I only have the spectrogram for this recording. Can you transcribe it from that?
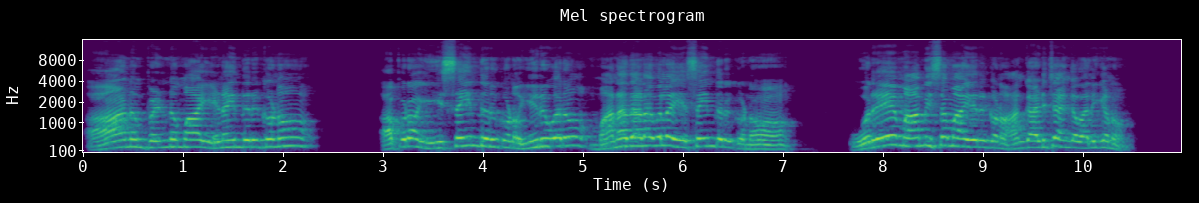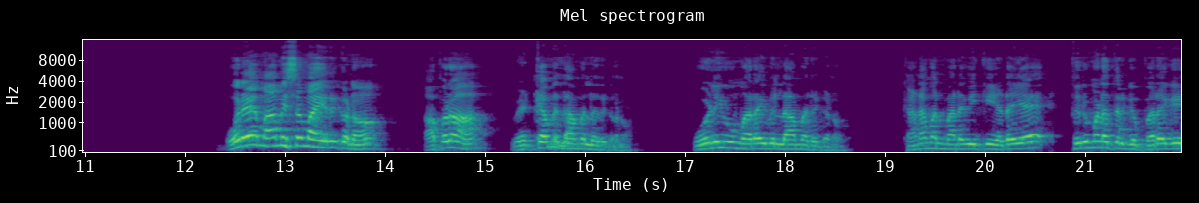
ஆணும் பெண்ணுமாய் இணைந்திருக்கணும். அப்புறம் இசைந்திருக்கணும். இருவரும் மனதளவில் இசைந்திருக்கணும். ஒரே மாமிசமாக இருக்கணும். அங்கே அடித்து அங்கே வலிக்கணும். ஒரே மாமிசமாக இருக்கணும். அப்புறம் வெட்கம் இல்லாமல் இருக்கணும். ஒளிவு மறைவு இல்லாமல் இருக்கணும். கணவன் மனைவிக்கு இடையே திருமணத்திற்கு பிறகு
